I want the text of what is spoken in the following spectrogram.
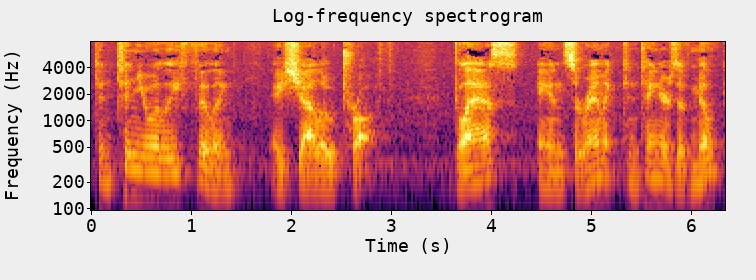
continually filling a shallow trough. Glass and ceramic containers of milk,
